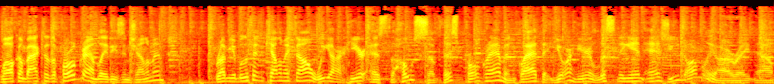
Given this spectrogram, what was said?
Welcome back to the program, ladies and gentlemen. Ramya Booth and Kelly McDonald, we are here as the hosts of this program and glad that you're here listening in as you normally are right now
